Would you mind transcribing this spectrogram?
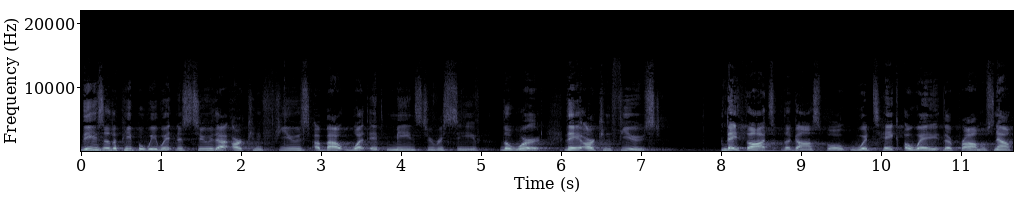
These are the people we witness to that are confused about what it means to receive the word. They are confused. They thought the gospel would take away their problems. Now,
